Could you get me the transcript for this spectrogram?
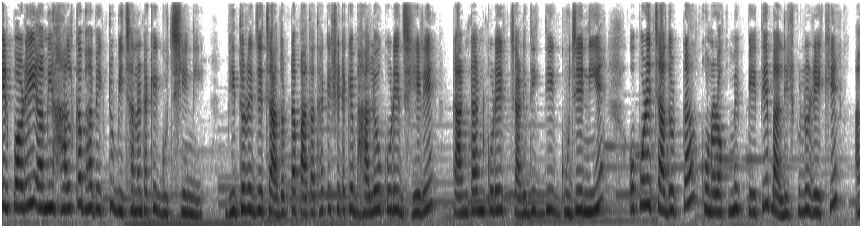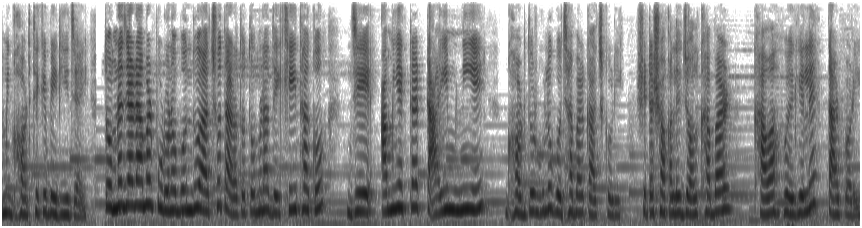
এরপরেই আমি হালকাভাবে একটু বিছানাটাকে গুছিয়ে নিই। ভিতরে যে চাদরটা পাতা থাকে সেটাকে ভালো করে ঝেড়ে, টান টান করে চারিদিক দিয়ে গুজে নিয়ে, ওপরের চাদরটা কোনো রকমে পেতে বালিশগুলো রেখে আমি ঘর থেকে বেরিয়ে যাই। তোমরা যারা আমার পুরনো বন্ধু আছো, তারা তো তোমরা দেখেই থাকো যে আমি একটা টাইম নিয়ে ঘরদোরগুলো গোছাবার কাজ করি। সেটা সকালে জলখাবার, খাওয়া হয়ে গেলে তারপরেই।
